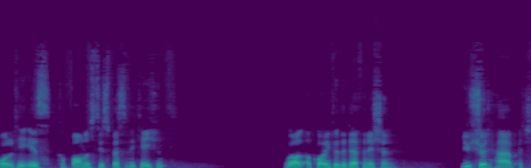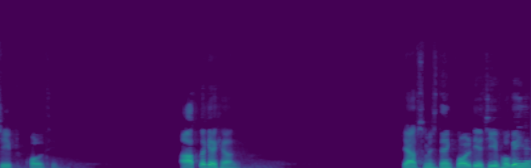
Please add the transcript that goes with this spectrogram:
quality is conformance to specifications well according to the definition you should have achieve quality آپ کا کیا خیال ہے کیا آپ سمجھتے ہیں کوالٹی اچیو ہو گئی ہے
